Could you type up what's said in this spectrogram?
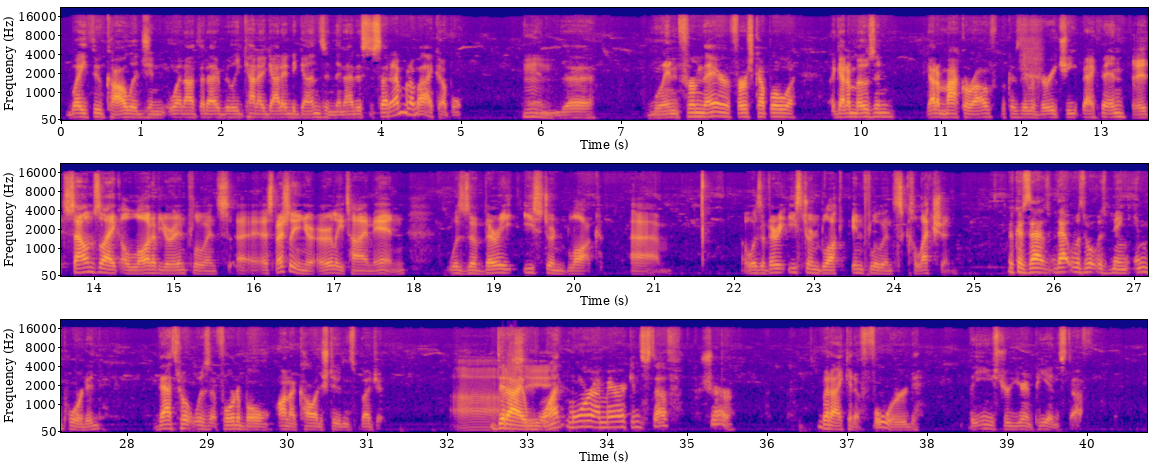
way through college and whatnot that I really kind of got into guns, and then I just decided I'm going to buy a couple, Hmm. and uh, went from there. First couple, I got a Mosin, got a Makarov because they were very cheap back then. It sounds like a lot of your influence, uh, especially in your early time in, was a very Eastern Bloc, um, was a very Eastern Bloc influence collection. because that that was what was being imported. That's what was affordable on a college student's budget. Ah, Did I, see. want more American stuff? Sure, but I could afford the Eastern European stuff,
